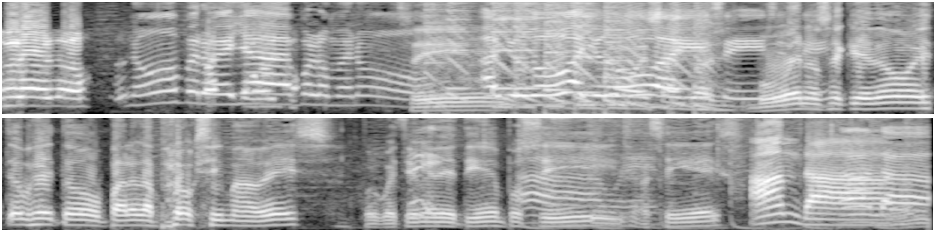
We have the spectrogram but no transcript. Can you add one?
No, no. No, pero ella por lo menos Sí. ayudó, ayudó ahí, sí, Bueno, sí. se quedó este objeto para la próxima vez. Por cuestiones de tiempo, sí, Ah, bueno. así es. Anda.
